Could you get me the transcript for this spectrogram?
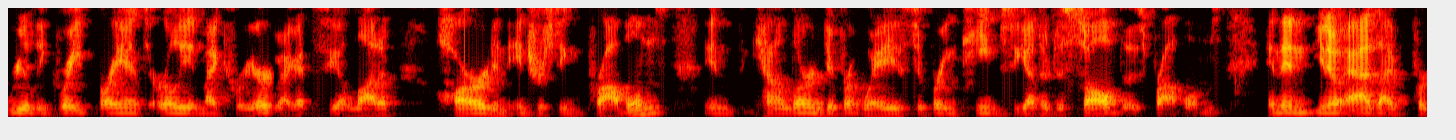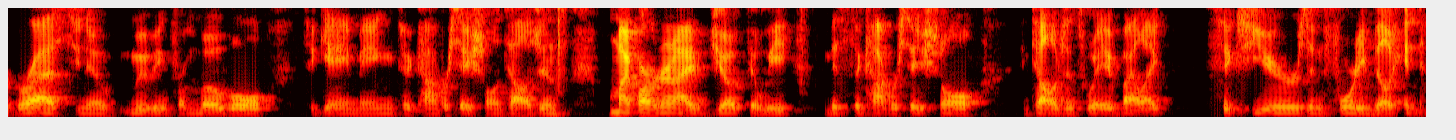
really great brands early in my career, I got to see a lot of hard and interesting problems and kind of learn different ways to bring teams together to solve those problems. And then, you know, as I've progressed, you know, moving from mobile to gaming to conversational intelligence, my partner and I joke that we missed the conversational intelligence wave by like six years and $40 billion.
